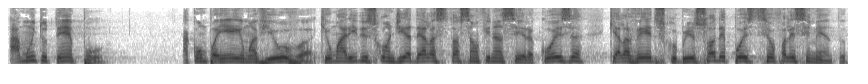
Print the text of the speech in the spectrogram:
Há muito tempo, acompanhei uma viúva que o marido escondia dela a situação financeira, coisa que ela veio a descobrir só depois de seu falecimento.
